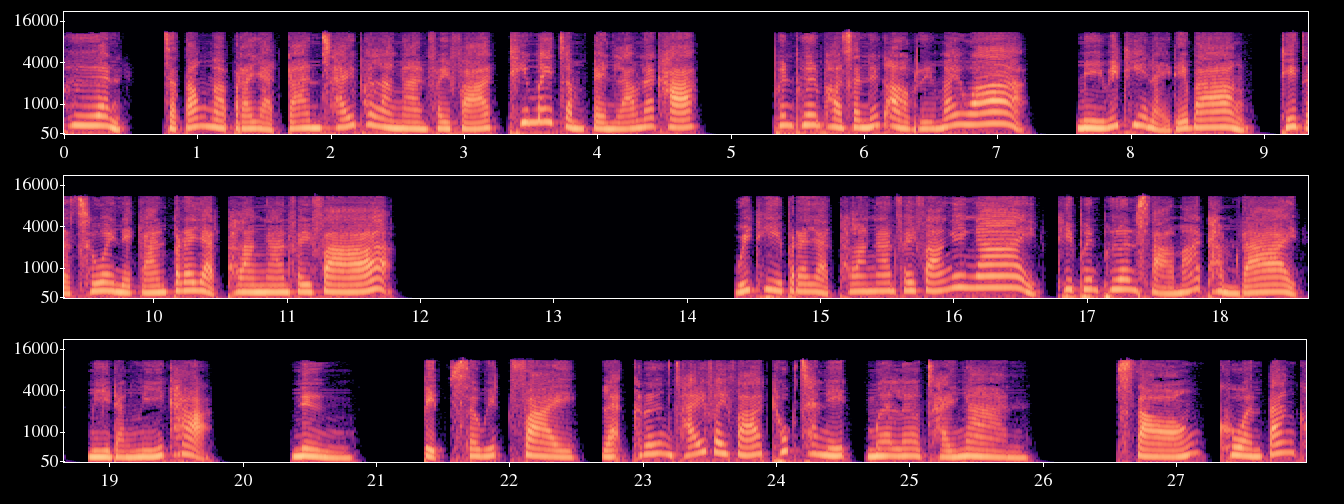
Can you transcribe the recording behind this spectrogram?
เพื่อนๆ จะต้องมาประหยัดการใช้พลังงานไฟฟ้าที่ไม่จำเป็นแล้วนะคะ เพื่อนๆ พอจะนึกออกหรือไม่ว่า มีวิธีไหนได้บ้าง ที่จะช่วยในการประหยัดพลังงานไฟฟ้า วิธีประหยัดพลังงานไฟฟ้าง่าย ๆ ที่เพื่อนๆสามารถทำได้ มีดังนี้ค่ะ 1. ปิดสวิตช์ไฟและเครื่องใช้ไฟฟ้าทุกชนิดเมื่อเลิกใช้งาน 2. ควรตั้งโค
